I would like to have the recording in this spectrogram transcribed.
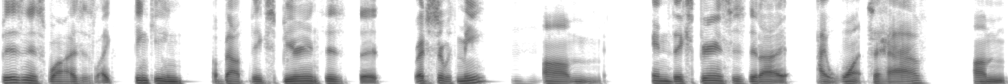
business wise is like thinking about the experiences that register with me, Mhm. um, and the experiences that I I want to have, um,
